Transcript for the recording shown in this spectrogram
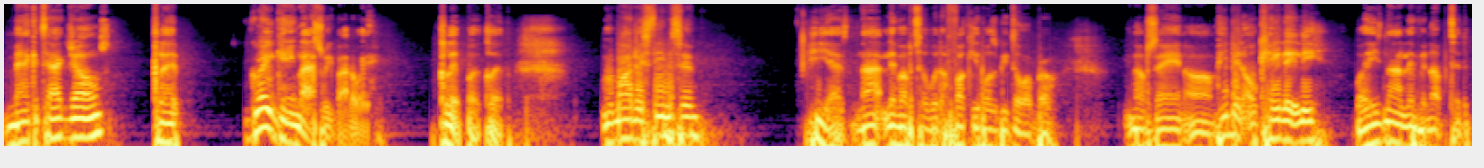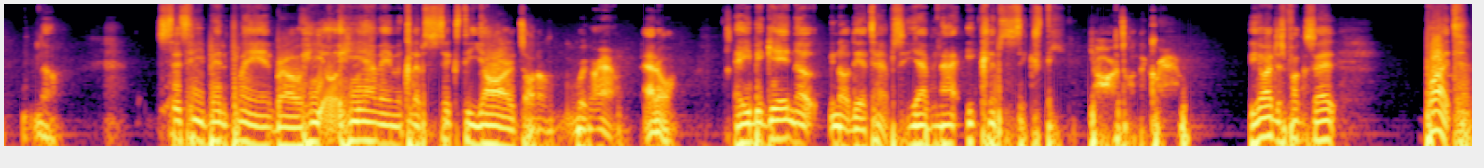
Mac Attack Jones, clip. Great game last week, by the way. Clip, but clip. Rhamondre Stevenson, he has not lived up to what the fuck he's supposed to be doing, bro. You know what I'm saying? Um, he been okay lately, but he's not living up to the no. since he been playing, bro, he he haven't even clipped 60 yards on the ground at all. And he began the you know the attempts. He have not eclipsed 60 yards on the ground. You know what I just fucking said? But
